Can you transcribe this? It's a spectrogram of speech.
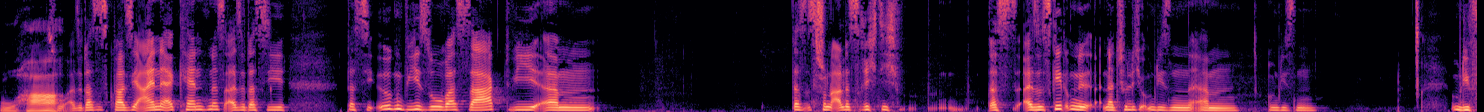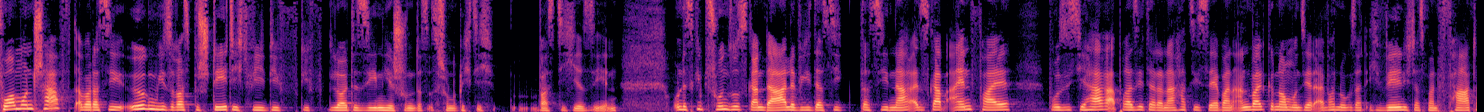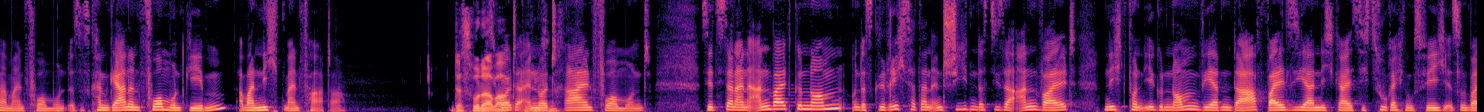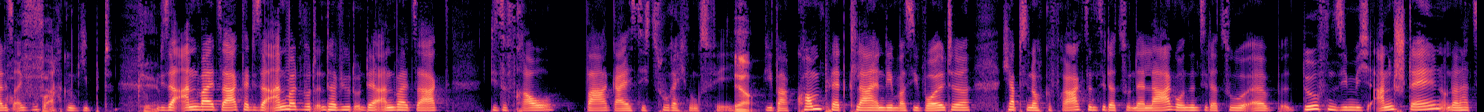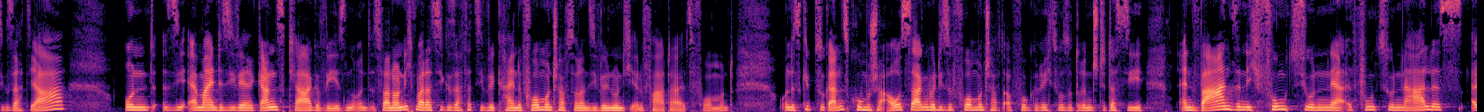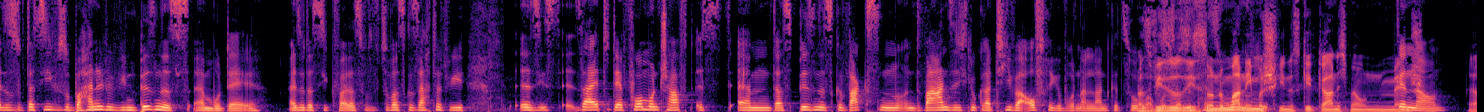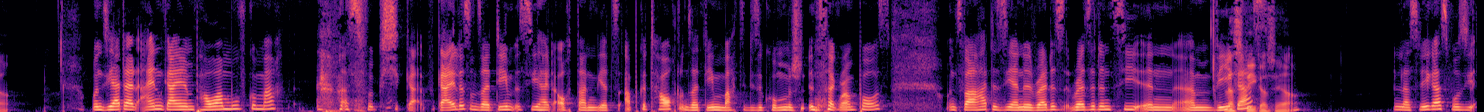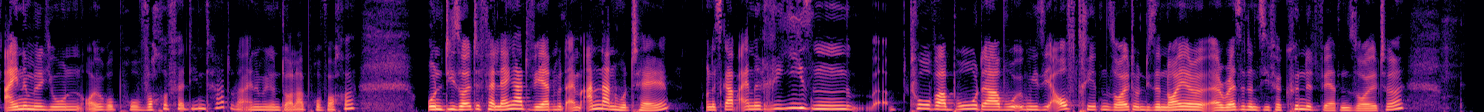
Oha. So, also das ist quasi eine Erkenntnis, also dass sie, dass sie irgendwie sowas sagt wie, ähm, das ist schon alles richtig. Das, also es geht um die, natürlich um diesen, ähm, um diesen, um die Vormundschaft, aber dass sie irgendwie sowas bestätigt, wie die, die Leute sehen hier schon, das ist schon richtig, was die hier sehen. Und es gibt schon so Skandale, wie dass sie, dass sie nach, also es gab einen Fall, wo sie sich die Haare abrasiert hat, danach hat sie sich selber einen Anwalt genommen und sie hat einfach nur gesagt, ich will nicht, dass mein Vater mein Vormund ist. Es kann gerne einen Vormund geben, aber nicht mein Vater. Das wurde Sie aber wollte einen neutralen Vormund. Sie hat sich dann einen Anwalt genommen und das Gericht hat dann entschieden, dass dieser Anwalt nicht von ihr genommen werden darf, weil sie ja nicht geistig zurechnungsfähig ist und weil es ein Gutachten gibt. Okay. Und dieser Anwalt sagt, ja, dieser Anwalt wird interviewt und der Anwalt sagt, diese Frau war geistig zurechnungsfähig. Ja. Die war komplett klar in dem, was sie wollte. Ich habe sie noch gefragt, sind Sie dazu in der Lage und sind Sie dazu, äh, dürfen Sie mich anstellen? Und dann hat sie gesagt, ja. Und sie, er meinte, sie wäre ganz klar gewesen. Und es war noch nicht mal, dass sie gesagt hat, sie will keine Vormundschaft, sondern sie will nur nicht ihren Vater als Vormund. Und es gibt so ganz komische Aussagen über diese Vormundschaft, auch vor Gericht, wo so drin steht, dass sie ein wahnsinnig funktional, funktionales, also so, dass sie so behandelt wird wie ein Businessmodell. Also dass sie quasi dass sowas gesagt wird wie äh, sie ist seit der Vormundschaft ist ähm, das Business gewachsen und wahnsinnig lukrative Aufträge wurden an Land gezogen. Also wieso es sie ist so eine Money geht. Machine, es geht gar nicht mehr um Menschen. Genau. Und sie hat halt einen geilen Power-Move gemacht, was wirklich ge- geil ist. Und seitdem ist sie halt auch dann jetzt abgetaucht und seitdem macht sie diese komischen Instagram-Posts. Und zwar hatte sie eine Redis- Residency in ähm, Vegas, Las Vegas, ja. in Las Vegas, wo sie eine Million Euro pro Woche verdient hat oder eine Million Dollar pro Woche. Und die sollte verlängert werden mit einem anderen Hotel. Und es gab einen riesen Tovabo da, wo irgendwie sie auftreten sollte und diese neue äh, Residency verkündet werden sollte.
